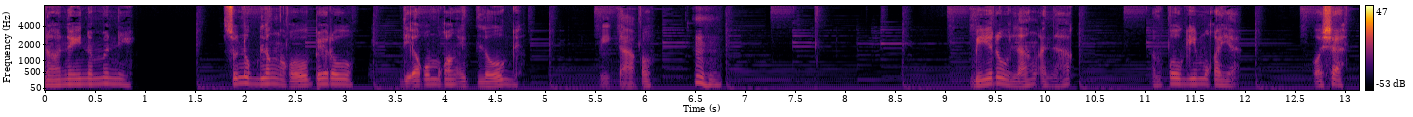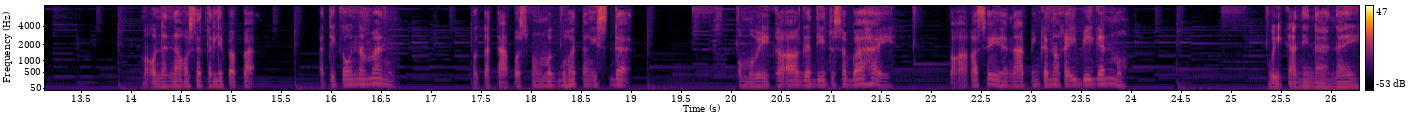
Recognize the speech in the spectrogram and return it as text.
nanay naman eh. Sunog lang ako pero di ako mukhang itlog. Wika ko. Biro lang anak. Ang pogi mo kaya? O siya, mauna na ako sa talipapa. At ikaw naman, pagkatapos mong magbuhat ng isda, umuwi ka agad dito sa bahay. Baka kasi hanapin ka ng kaibigan mo. Wika ni nanay.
